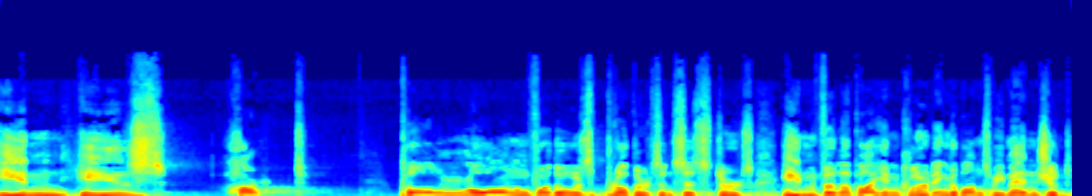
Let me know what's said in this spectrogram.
in his heart. Paul longed for those brothers and sisters in Philippi, including the ones we mentioned,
